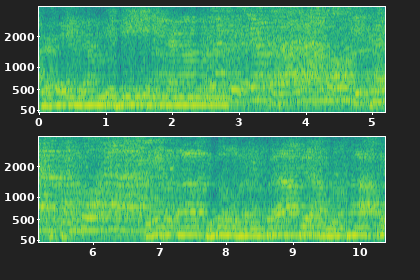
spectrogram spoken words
రాక్షసేంద్రం విభీషణం దేవతాభ్యో వరం ప్రాప్య సముద్ధాప్య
